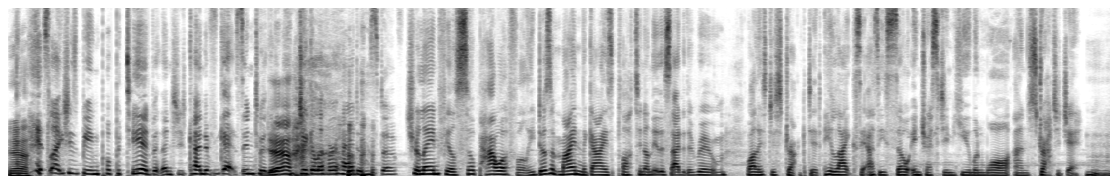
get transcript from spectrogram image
yeah. It's like she's being puppeteered, but then she kind of gets into it, Yeah. the jiggle of her head and stuff. Trelane feels so powerful. He doesn't mind the guys plotting on the other side of the room while he's distracted. He likes it as he's so interested in human war and strategy. Mm-hmm.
